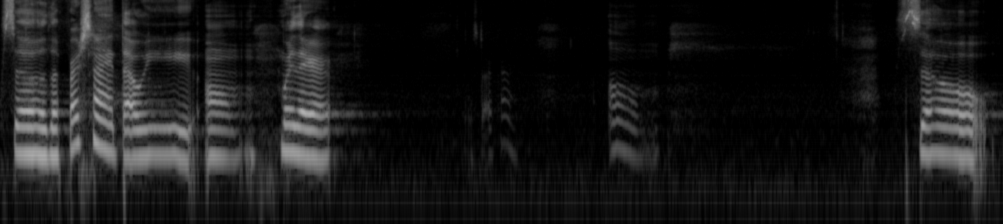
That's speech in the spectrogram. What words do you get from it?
So the first night that we um, were there, um, so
